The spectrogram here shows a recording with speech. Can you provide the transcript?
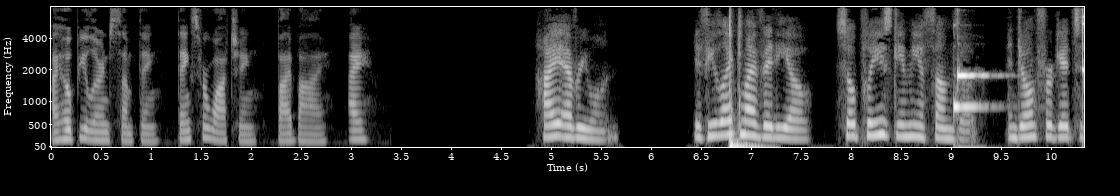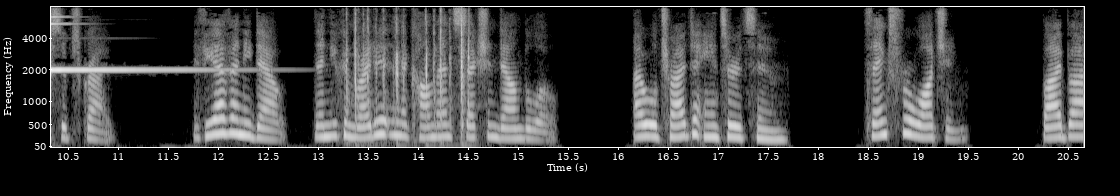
I hope you learned something. Thanks for watching. Bye-bye. Bye. Hi everyone. If you like my video, so please give me a thumbs up, and don't forget to subscribe. If you have any doubt, then you can write it in the comments section down below. I will try to answer it soon. Thanks for watching. Bye bye.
